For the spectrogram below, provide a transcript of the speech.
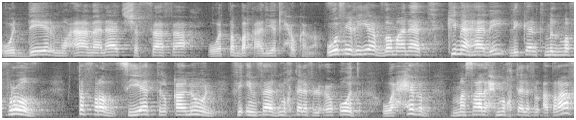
وتدير معاملات شفافة وتطبق آليات الحوكمة. وفي غياب ضمانات كما هذه اللي كانت من المفروض تفرض سيادة القانون في إنفاذ مختلف العقود وحفظ مصالح مختلف الأطراف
